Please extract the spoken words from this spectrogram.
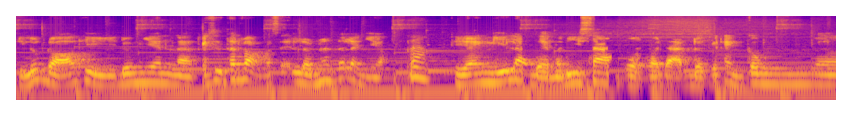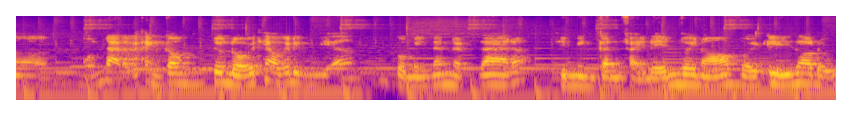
thì lúc đó thì đương nhiên là cái sự thất vọng nó sẽ lớn hơn rất là nhiều vâng. thì anh nghĩ là để mà đi xa được và đạt được cái thành công uh, muốn đạt được cái thành công tương đối theo cái định nghĩa của mình đang đặt ra đó, thì mình cần phải đến với nó với cái lý do đúng.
